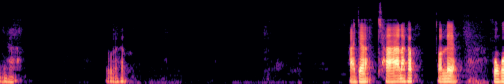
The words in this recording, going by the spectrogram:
นี่นะฮะดูนะครับ อาจจะช้านะครับ ตอนแรก ผมก็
